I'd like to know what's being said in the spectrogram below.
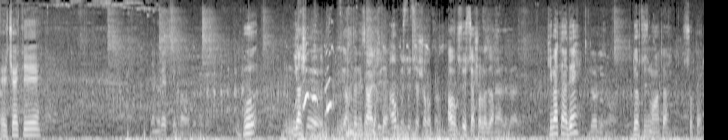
Erkəkdir. Yəni redki xavadır. Bu yaşı yaxda neçə aylıqdır? Avqust 3 yaş olacaq. Avqust 3 yaş olacaq. Bəli, bəli. Qiymət nədir? 400 manat. 400 manata. Super.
